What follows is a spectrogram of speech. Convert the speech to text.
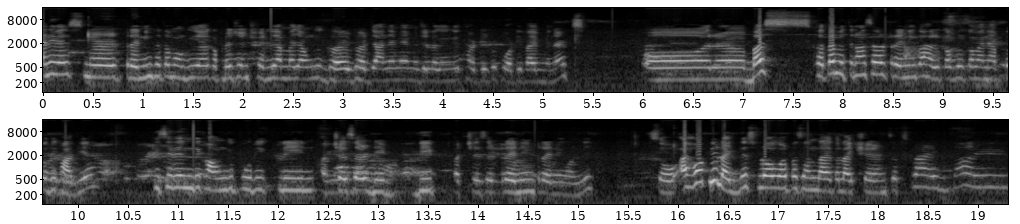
एनीवेज मेरी ट्रेनिंग खत्म हो गई है कपड़े चेंज कर लिया। मैं जाऊँगी घर घर जाने में, मुझे लगेंगे thirty two forty five minutes और बस ख़त्म इतना सा ट्रेनिंग का हल्का फुल्का मैंने आपको दिखा दिया। किसी दिन दिखाऊँगी पूरी क्लीन अच्छे से डीप डीप अच्छे से training training only so I hope you like this vlog और पसंद आए तो like share and subscribe bye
